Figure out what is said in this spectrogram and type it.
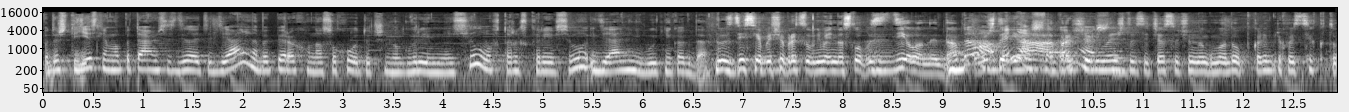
Потому что если мы пытаемся сделать идеально, во-первых, у нас уходит очень много времени и сил, во-вторых, скорее всего, идеально не будет никогда. Ну, здесь я бы еще обратила внимание на слово «сделанный», да? да Потому что конечно, я обращаю внимание, что сейчас очень много молодого поколения приходит тех, кто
